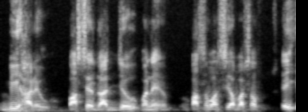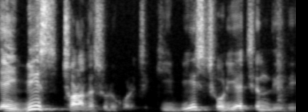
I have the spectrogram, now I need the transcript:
বিহারেও, পাশের রাজ্যেও মানে পাশাপাশি আবার সব, এই এই বিষ ছড়াতে শুরু করেছে। কি বিষ ছড়িয়েছেন দিদি?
